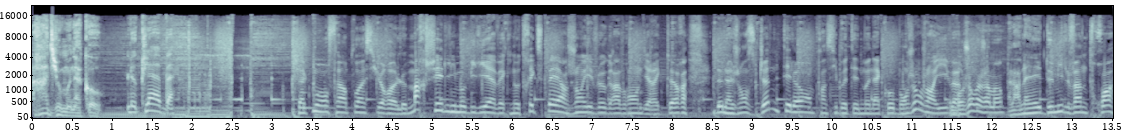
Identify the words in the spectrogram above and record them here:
Radio Monaco. Le club. Chaque mois, on fait un point sur le marché de l'immobilier avec notre expert Jean-Yves Le Graverand, directeur de l'agence John Taylor en principauté de Monaco. Bonjour Jean-Yves. Bonjour Benjamin. Alors l'année 2023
